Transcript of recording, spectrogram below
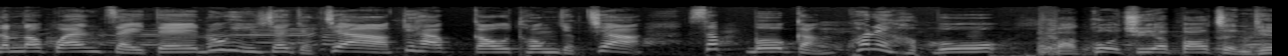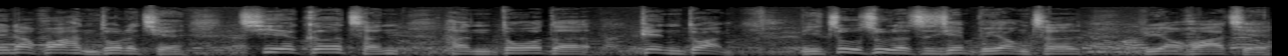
南道关在地旅行社业者结合交通业者，实无共款的服务。把过去要包整天要花很多的钱，切割成很多的片段。你住宿的时间不用车，不用花钱。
